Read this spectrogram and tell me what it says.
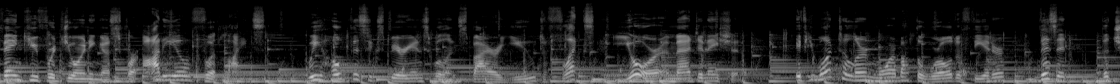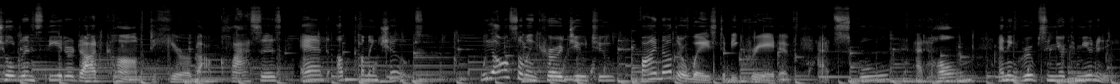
Thank you for joining us for Audio Footlights. We hope this experience will inspire you to flex your imagination. If you want to learn more about the world of theater, visit thechildrenstheater.com to hear about classes and upcoming shows. We also encourage you to find other ways to be creative at school, at home, and in groups in your community.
